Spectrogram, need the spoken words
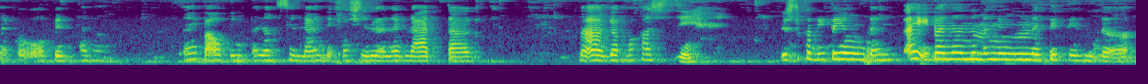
Nag-open pa lang. Ay, pa-open pa lang sila. Hindi pa sila naglatag. Maaga pa kasi. Gusto ko dito yung dan... Ay, iba na naman yung nagtitinda.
